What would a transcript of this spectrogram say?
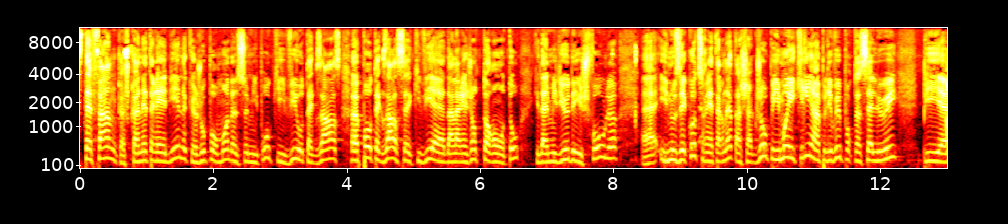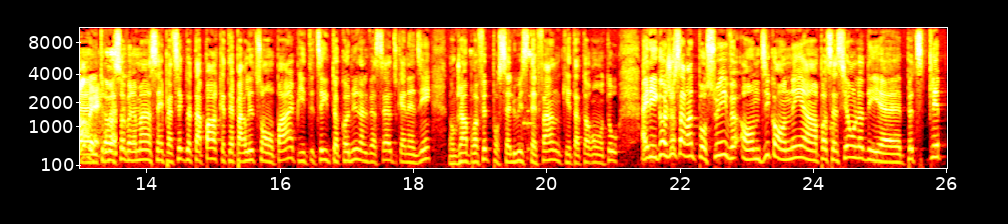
Stéphane, que je connais très bien, là, que joue pour moi dans le semi-pro, qui vit au Texas, euh, pas au Texas, qui vit dans la région de Toronto, qui est dans le milieu des chevaux. Là. il nous écoute sur Internet à chaque jour, puis il m'a écrit en privé pour te saluer, puis ah, ben, il trouvait ça vraiment sympathique de ta part que tu aies parlé de son père, puis il t'a connu dans le vestiaire du Canadien. Donc j'en profite pour saluer Stéphane, qui est à Toronto. Hey, les gars, juste avant de poursuivre, on me dit qu'on est en possession là, des euh, petits clips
